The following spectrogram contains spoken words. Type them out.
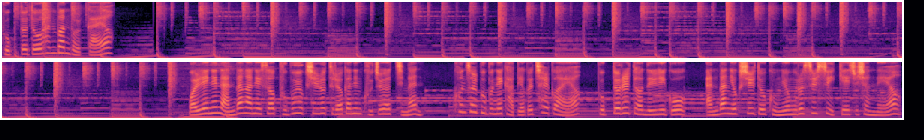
복도도 한번 볼까요? 원래는 안방 안에서 부부 욕실로 들어가는 구조였지만 콘솔 부분의 가벽을 철거하여 복도를 더 늘리고 안방 욕실도 공용으로 쓸 수 있게 해주셨네요.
